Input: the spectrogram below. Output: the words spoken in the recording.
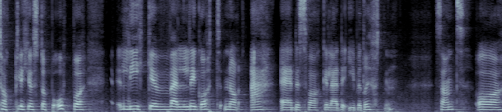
takler ikke å stoppe opp. Og liker veldig godt når jeg er det svake leddet i bedriften. Sant? Og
